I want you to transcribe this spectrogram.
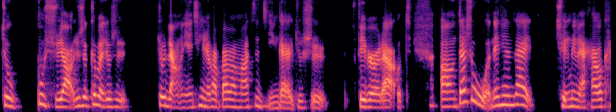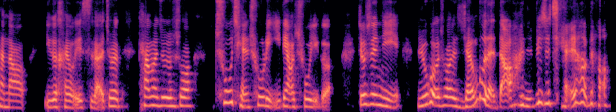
就不需要，就是根本就是就两个年轻人把爸爸妈妈自己应该就是 figure it out。嗯，但是我那天在群里面还有看到。一个很有意思的，就是他们就是说出钱出力一定要出一个，就是你如果说人不能到，你必须钱要到。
